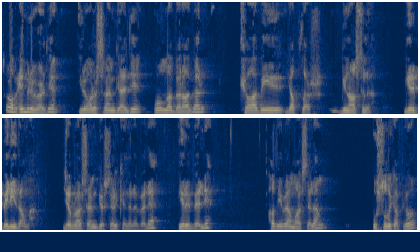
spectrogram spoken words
Sonra emri verdi. İbrahim Aleyhisselam geldi. Onunla beraber Kabe'yi yaptılar. Binasını. Yeri belliydi ama. Cebrail Aleyhisselam gösterdi kendine böyle. Yeri belli. Hazreti İbrahim Aleyhisselam ustalık yapıyor.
